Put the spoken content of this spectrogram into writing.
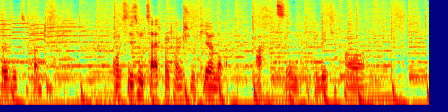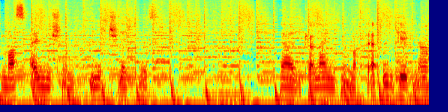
gut zu kommen. Und zu diesem Zeitpunkt habe ich schon 418 Ability Power, was eigentlich schon nicht schlecht ist. Ja, die können eigentlich nur noch treffen, die Gegner.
